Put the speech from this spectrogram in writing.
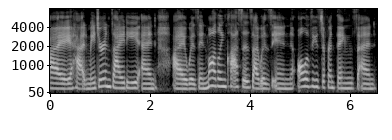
I had major anxiety and I was in modeling classes, I was in all of these different things. And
